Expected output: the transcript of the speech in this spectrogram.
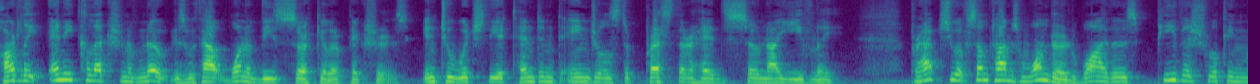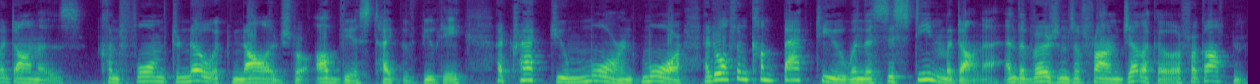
Hardly any collection of note is without one of these circular pictures, into which the attendant angels depress their heads so naively. Perhaps you have sometimes wondered why those peevish-looking Madonnas, conformed to no acknowledged or obvious type of beauty, attract you more and more, and often come back to you when the Sistine Madonna and the versions of Fra Angelico are forgotten.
